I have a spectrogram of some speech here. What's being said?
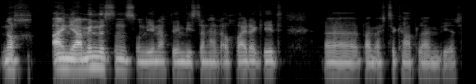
noch ein Jahr mindestens und je nachdem, wie es dann halt auch weitergeht, äh, beim FCK bleiben wird.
